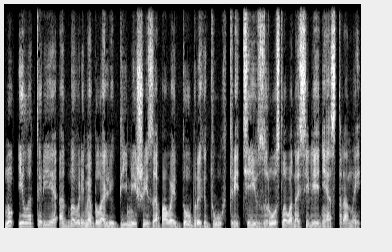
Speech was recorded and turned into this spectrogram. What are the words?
Ну и лотерея одно время была любимейшей забавой добрых двух третей взрослого населения страны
